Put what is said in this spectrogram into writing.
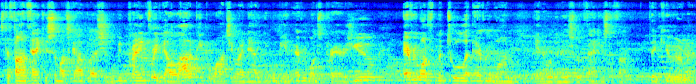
Stefan, thank you so much. God bless you. We'll be praying for you. We've got a lot of people watching right now. You will be in everyone's prayers. You, everyone from Metula, everyone in Northern Israel. Thank you, Stefan. Thank you very much.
